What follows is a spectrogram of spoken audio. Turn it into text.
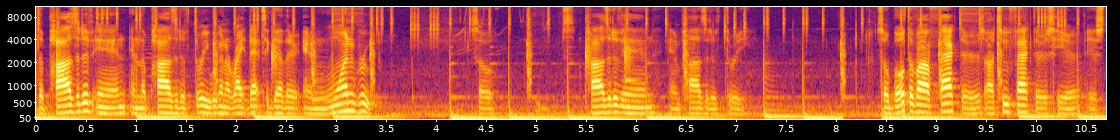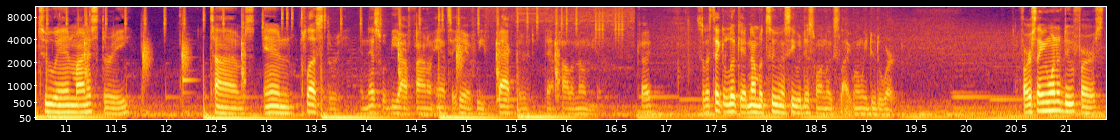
The positive n and the positive 3, we're going to write that together in one group. So positive n and positive 3. So both of our factors, our two factors here, is 2n minus 3 times n plus 3. And this would be our final answer here if we factor that polynomial. Okay? So let's take a look at number 2 and see what this one looks like when we do the work. First thing you want to do first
